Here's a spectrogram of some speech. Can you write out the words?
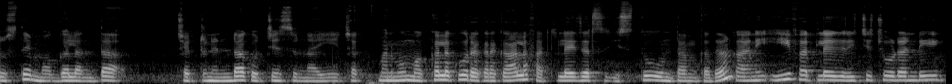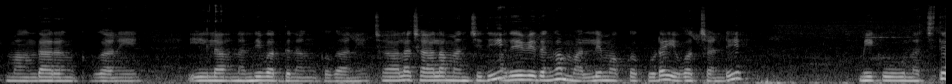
చూస్తే మొగ్గలంతా చెట్టు నిండాకు వచ్చేస్తున్నాయి. చక్ మనము మొక్కలకు రకరకాల ఫర్టిలైజర్స్ ఇస్తూ ఉంటాం కదా. కానీ ఈ ఫర్టిలైజర్ ఇచ్చి చూడండి మందారంకు కానీ ఇలా నందివర్ధనంకు కానీ చాలా చాలా మంచిది. అదేవిధంగా మల్లి మొక్క కూడా ఇవ్వచ్చండి. మీకు నచ్చితే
